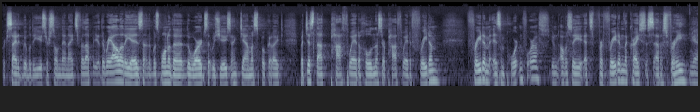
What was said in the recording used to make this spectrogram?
We're excited to be able to use our Sunday nights for that. But the reality is, and it was one of the, the words that was used, I think Gemma spoke it out, but just that pathway to wholeness or pathway to freedom. Freedom is important for us. You know, obviously, it's for freedom that Christ has set us free. Yeah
